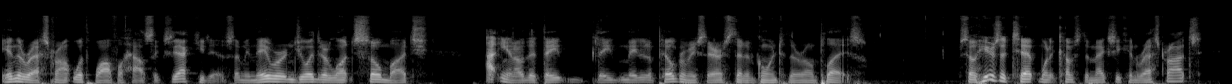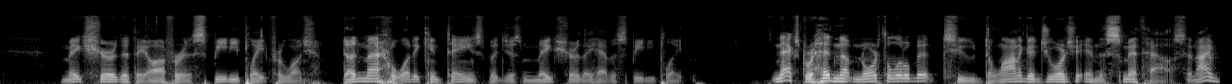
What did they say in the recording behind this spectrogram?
in the restaurant with Waffle House executives. I mean, they were enjoyed their lunch so much, you know, that they they made it a pilgrimage there instead of going to their own place. So here's a tip when it comes to Mexican restaurants: make sure that they offer a speedy plate for lunch. Doesn't matter what it contains, but just make sure they have a speedy plate. Next, we're heading up north a little bit to Dahlonega, Georgia, and the Smith House. And I've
